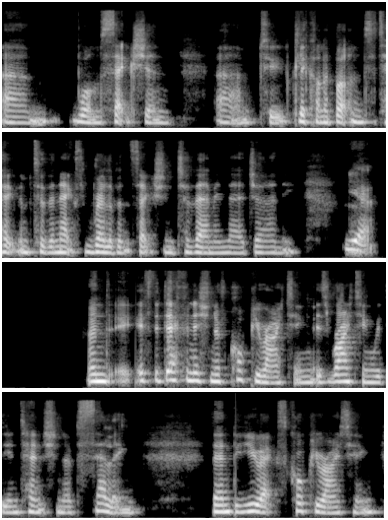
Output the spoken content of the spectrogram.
um, one section um, to click on a button to take them to the next relevant section to them in their journey. Yeah. Um, and if the definition of copywriting is writing with the intention of selling, then the UX copywriting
